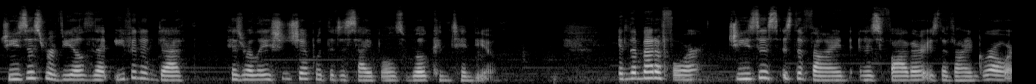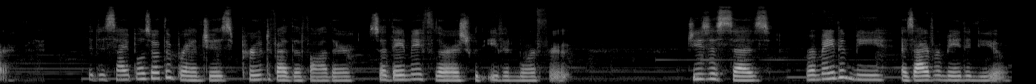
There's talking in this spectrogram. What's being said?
Jesus reveals that even in death, his relationship with the disciples will continue. In the metaphor, Jesus is the vine and his Father is the vine grower. The disciples are the branches pruned by the Father so they may flourish with even more fruit. Jesus says, Remain in me as I remain in you.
